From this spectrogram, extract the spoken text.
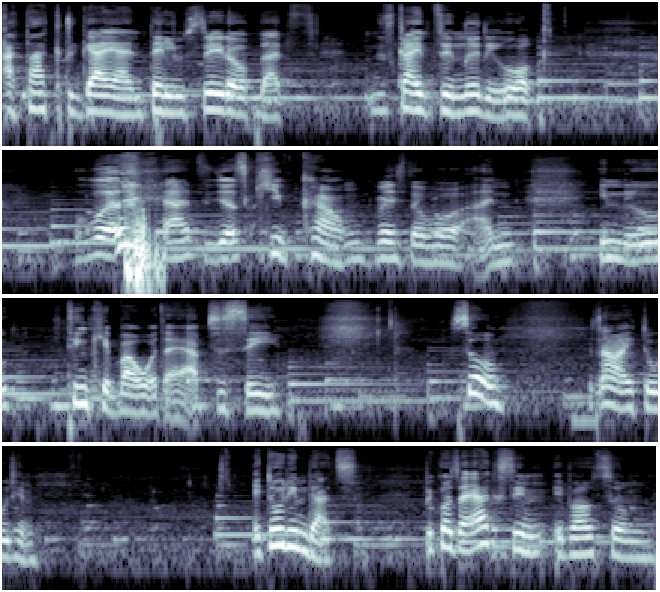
attack the guy and tell him straight up that this kind of thing no they work. But I had to just keep calm first of all and you know think about what I have to say. So now I told him. I told him that because I asked him about some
